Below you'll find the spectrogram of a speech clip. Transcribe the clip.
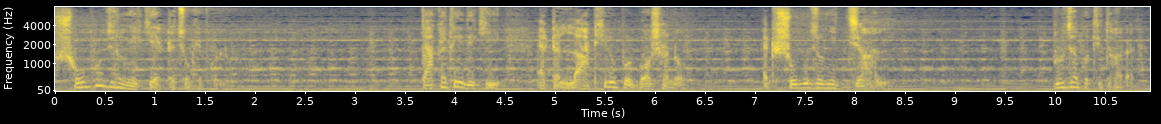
সবুজ রঙের কি একটা চোখে পড়ল। তাকাতেই দেখি একটা লাঠির উপর বসানো একটা সবুজ রঙের জাল। প্রজাপতি ধরার।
